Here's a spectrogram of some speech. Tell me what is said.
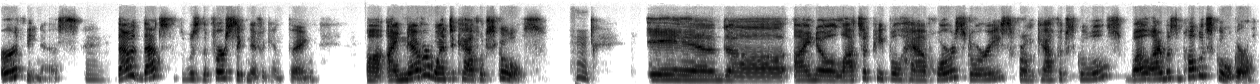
earthiness. Mm. That that's was the first significant thing. Uh, I never went to Catholic schools. Hmm. And uh, I know lots of people have horror stories from Catholic schools. Well, I was a public school girl.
